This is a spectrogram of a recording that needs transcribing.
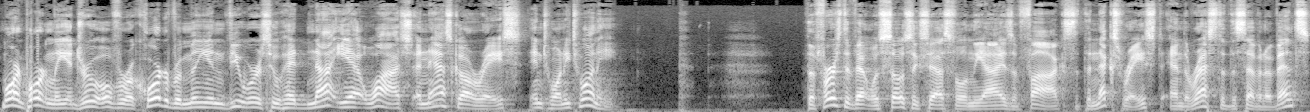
More importantly, it drew over a quarter of a million viewers who had not yet watched a NASCAR race in 2020. The first event was so successful in the eyes of Fox that the next race and the rest of the seven events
